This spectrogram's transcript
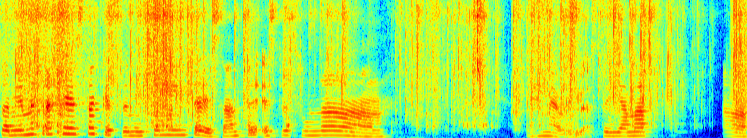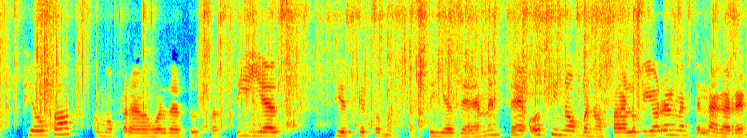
también me traje esta que se me hizo muy interesante. Esta es una... Déjenme abrirla. Se llama uh, como para guardar tus pastillas si es que tomas pastillas diariamente o si no, bueno, para lo que yo realmente la agarré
